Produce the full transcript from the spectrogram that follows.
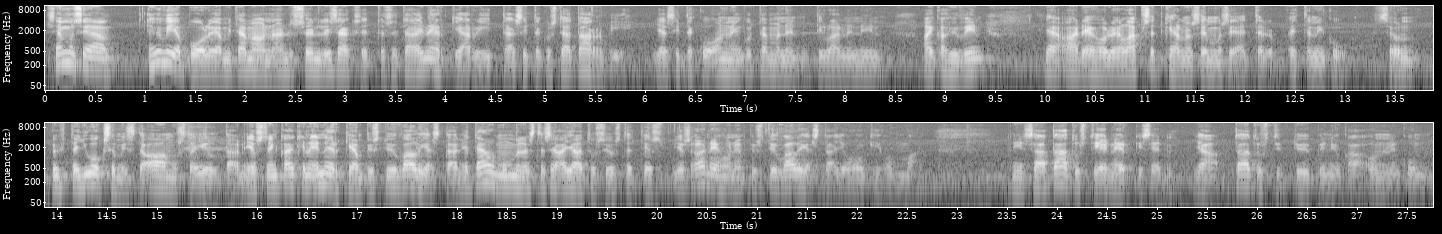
Semmoisia hyviä puolia, mitä mä oon nähnyt sen lisäksi, että sitä energiaa riittää sitten, kun sitä tarvii. Ja sitten kun on niin tämmöinen tilanne, niin aika hyvin. Ja ADHD-lapsetkin on semmoisia, että, että niin kuin se on yhtä juoksemista aamusta iltaan, jos sen kaiken energian pystyy valjastamaan. Ja tämä on mun mielestä se ajatus just, että jos, jos ADHD pystyy valjastamaan johonkin hommaan, niin saa taatusti energisen ja taatusti tyypin, joka on niin kuin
